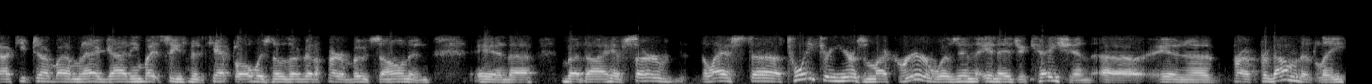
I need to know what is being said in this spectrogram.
I keep telling everybody I'm an ag guy. Anybody that sees me at the Capitol always knows I've got a pair of boots on, and and uh, but I have served the last uh, 23 years of my career was in in education, uh, in uh, pre- predominantly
